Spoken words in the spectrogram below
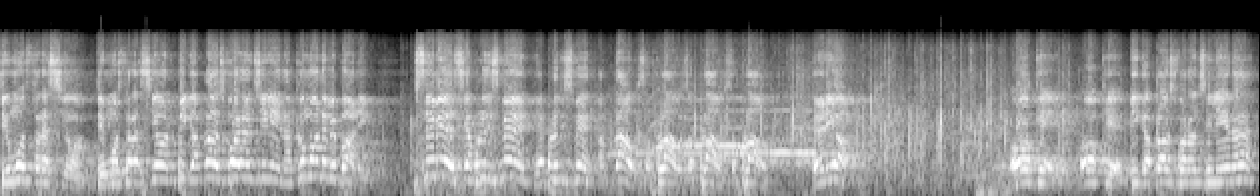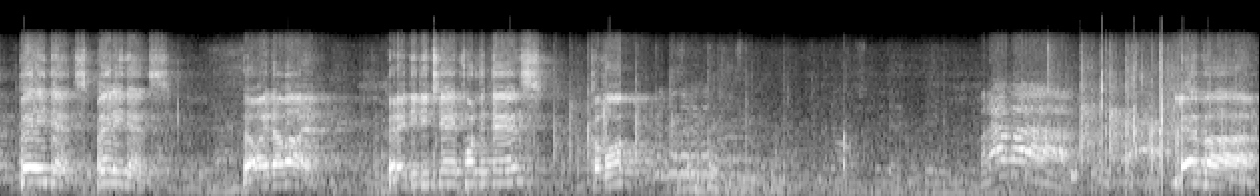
Demonstration, demonstration. Big applause for Angelina. Come on everybody. Все вместе, аплодисменты, аплодисменты. Applause, applause, applause, applause. Hurry up. Okay, okay. Big applause for Angelina. Belly dance, belly dance. Давай, давай. Ready DJ for the dance? Come on. Браво! Leva.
